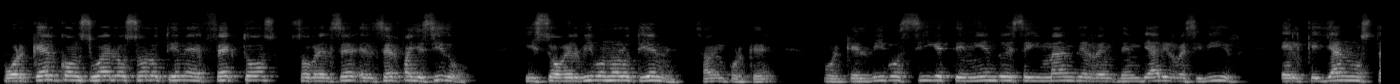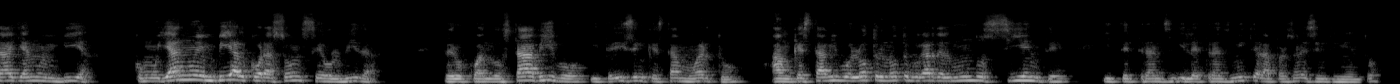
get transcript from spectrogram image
¿Por qué el consuelo solo tiene efectos sobre el ser, el ser fallecido y sobre el vivo no lo tiene? ¿Saben por qué? Porque el vivo sigue teniendo ese imán de, enviar y recibir. El que ya no está, ya no envía como ya no envía al corazón, se olvida. Pero cuando está vivo y te dicen que está muerto, aunque está vivo el otro en otro lugar del mundo, siente y, te y le transmite a la persona el sentimiento.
